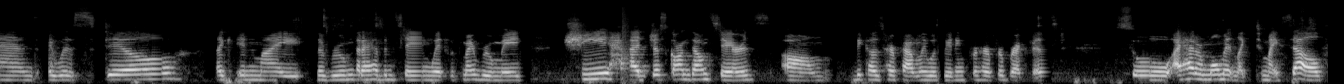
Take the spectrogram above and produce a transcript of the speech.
and I was still like in my the room that I had been staying with with my roommate. She had just gone downstairs um, because her family was waiting for her for breakfast. So I had a moment like to myself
